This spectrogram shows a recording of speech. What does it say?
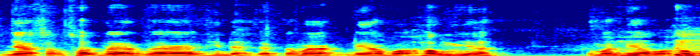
nhà sản xuất làm ra thì để cho các bác đeo vào hông nhé các bác đeo vào hông.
